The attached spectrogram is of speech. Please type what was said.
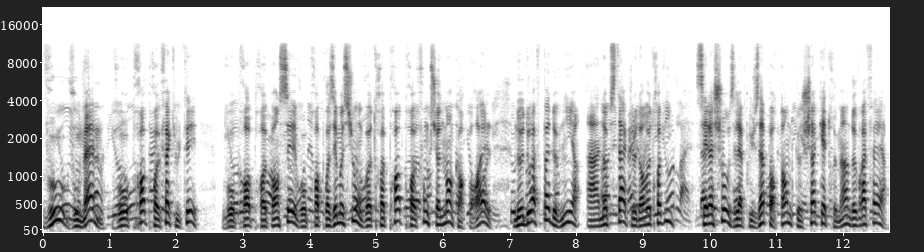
vous, vous-même, vos propres facultés, vos propres pensées, vos propres émotions, votre propre fonctionnement corporel ne doivent pas devenir un obstacle dans votre vie. C'est la chose la plus importante que chaque être humain devrait faire.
